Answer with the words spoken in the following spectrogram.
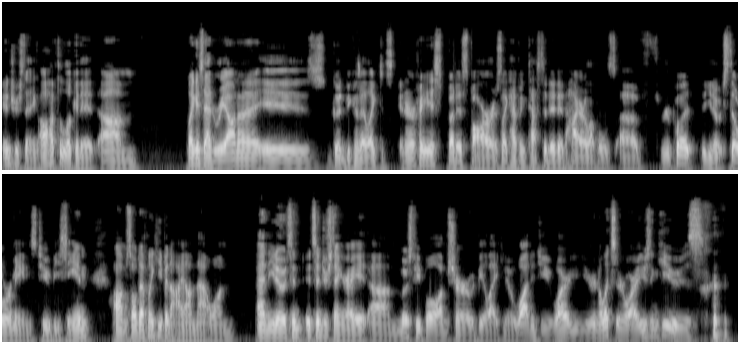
Interesting. I'll have to look at it. Um, like I said, Rihanna is good because I liked its interface, but as far as like having tested it at higher levels of throughput, you know, it still remains to be seen. Um, so I'll definitely keep an eye on that one. And you know, it's in, it's interesting, right? Um, most people, I'm sure, would be like, you know, why did you? Why are you? You're an Elixir. Why are you using queues?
